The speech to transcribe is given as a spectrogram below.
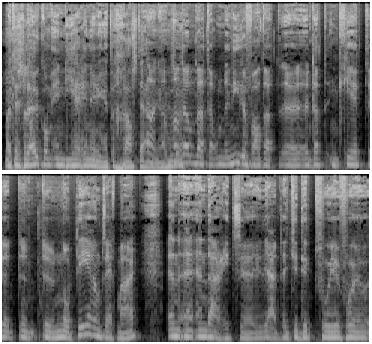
het is leuk om in die herinneringen te grasduinen. nou, omdat, omdat, om in ieder geval dat, dat een keer te, te, te noteren, zeg maar. En, en, daar iets, ja, dat je dit voor, je, voor,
